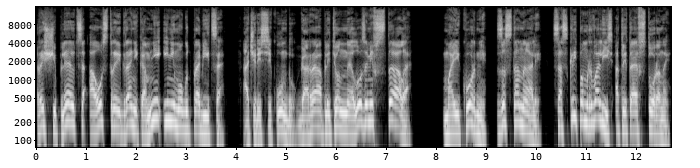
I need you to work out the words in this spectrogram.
расщепляются о острые грани камней и не могут пробиться. А через секунду гора, оплетенная лозами, встала. Мои корни застонали, со скрипом рвались, отлетая в стороны.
